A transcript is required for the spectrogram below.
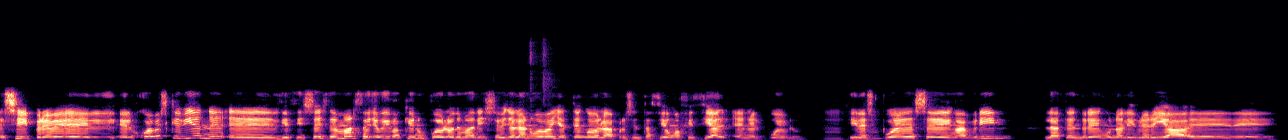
Sí, prevé el, jueves que viene, el 16 de marzo, yo vivo aquí en un pueblo de Madrid, Sevilla la Nueva, y ya tengo la presentación oficial en el pueblo. Y después, en abril, la tendré en una librería eh, de,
